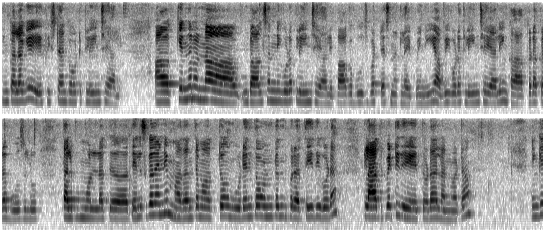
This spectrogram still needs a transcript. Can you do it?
ఇంకా అలాగే ఫిష్ ట్యాంక్ ఒకటి క్లీన్ చేయాలి. కిందనున్న డాల్స్ అన్నీ కూడా క్లీన్ చేయాలి. బాగా బూజు పట్టేసినట్లు అయిపోయినాయి. అవి కూడా క్లీన్ చేయాలి. ఇంకా అక్కడక్కడ బూజులు తలుపు మొల్ల తెలుసు కదండి అదంతా మొత్తం ఊడెంతో ఉంటుంది. ప్రతిదీ కూడా క్లాత్ పెట్టి ఇది తొడాలన్నమాట. ఇంకా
